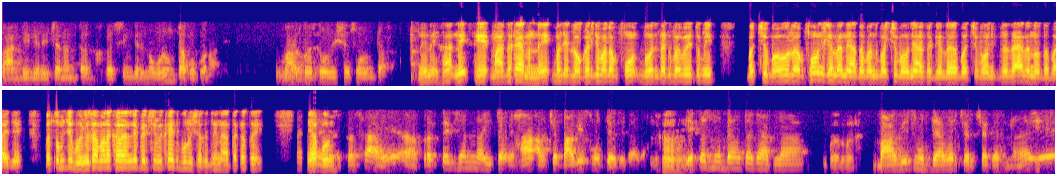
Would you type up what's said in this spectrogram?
गांधीगिरीच्या नंतर भगतसिंगगिरीनं उडून टाकू कोणाला? तुम्हाला तो तो विषय सोडून टाका. नाही नाही हा नाही ते माझं काय म्हणणं आहे म्हणजे लोकांचे मला फोन बोलतात की बाबा तुम्ही बच्चू भाऊला फोन केला नाही आता पण बच्चू भाऊने असं केलं बच्चू भाऊने तिथं जायला नव्हतं पाहिजे. पण तुमची भूमिका मला कळण्यापेक्षा मी काहीच बोलू शकत नाही ना. आता कसं आहे? या बोल कसं आहे अं, प्रत्येक जण इथं हा आमचे बावीस मुद्दे होते दादा. हां हां. एकच मुद्दा होता का आपला? बरोबर. बावीस मुद्द्यावर चर्चा करणं हे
